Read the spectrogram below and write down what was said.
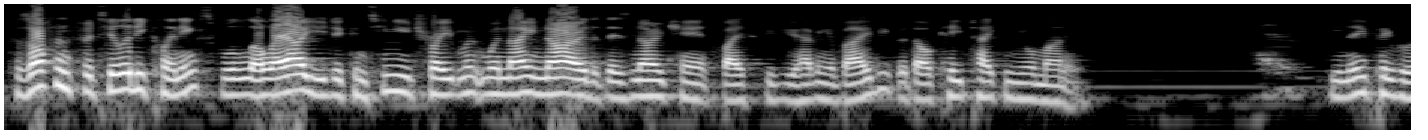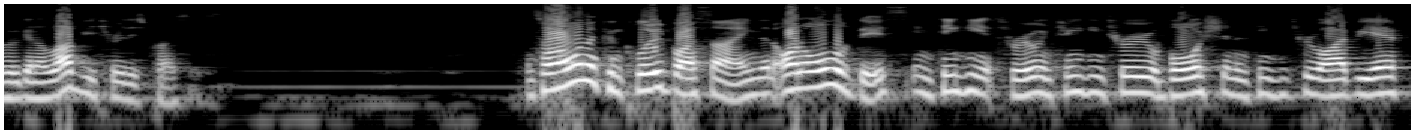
Because often fertility clinics will allow you to continue treatment when they know that there's no chance basically of you having a baby, but they'll keep taking your money. You need people who are going to love you through this process. And so I want to conclude by saying that on all of this, in thinking it through, and thinking through abortion, and thinking through IVF,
